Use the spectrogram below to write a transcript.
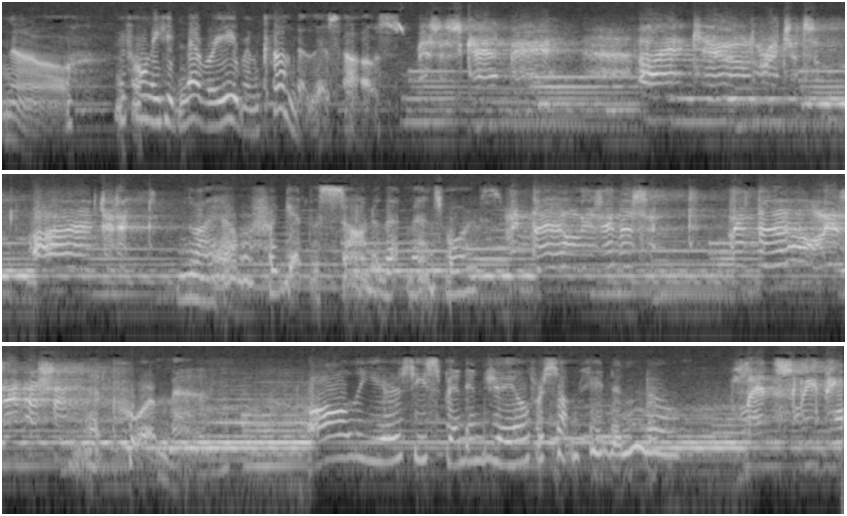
No. If only he'd never even come to this house. Mrs. Canby, I killed Richardson. I did it. Do I ever forget the sound of that man's voice? Lindell is innocent. Lindell is innocent. That poor man. All the years he spent in jail for something he didn't do. Let sleeping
